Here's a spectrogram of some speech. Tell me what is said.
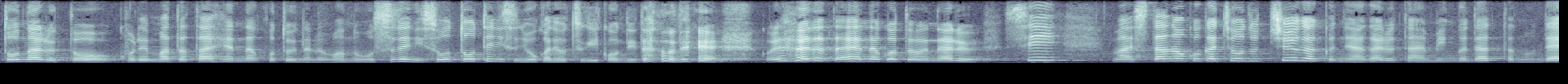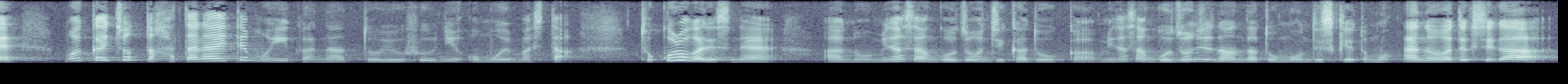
となるとこれまた大変なことになる。あのもうすでに相当テニスにお金をつぎ込んでいたので これまた大変なことになるし、まあ、下の子がちょうど中学に上がるタイミングだったのでもう一回ちょっと働いてもいいかなというふうに思いました。ところがですねあの皆さんご存知かどうか皆さんご存知なんだと思うんですけれどもあの私が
